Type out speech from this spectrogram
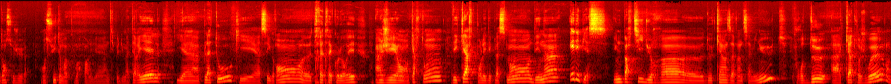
dans ce jeu-là. Ensuite, on va pouvoir parler un petit peu du matériel. Il y a un plateau qui est assez grand, très très coloré, un géant en carton, des cartes pour les déplacements, des nains et des pièces. Une partie durera de 15 à 25 minutes pour 2 à 4 joueurs.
